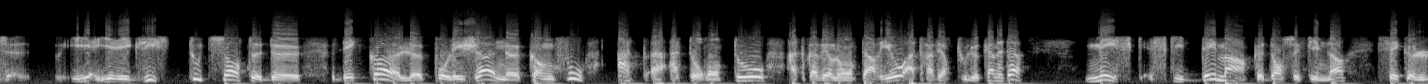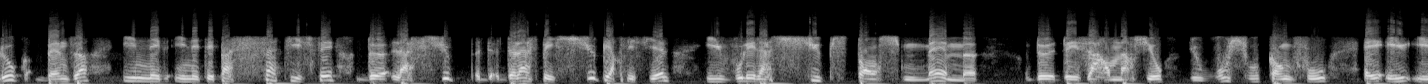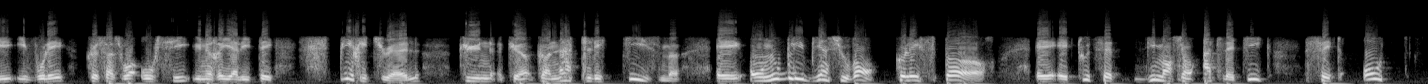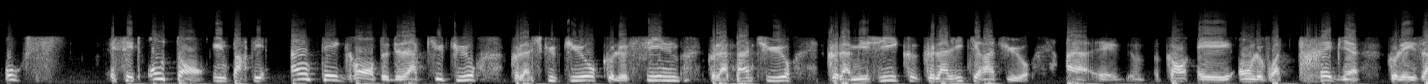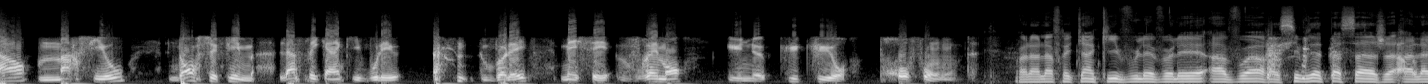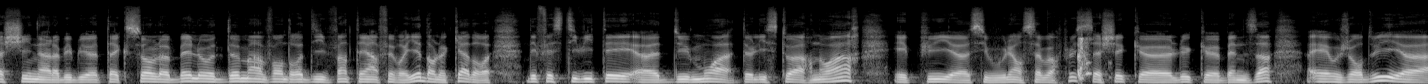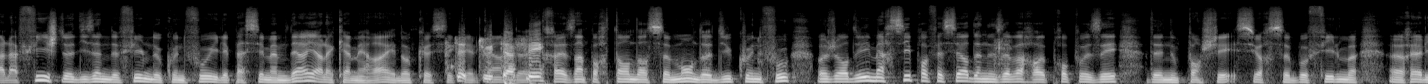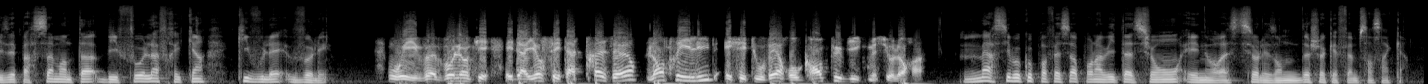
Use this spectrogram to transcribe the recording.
il, il existe toutes sortes de d'écoles pour les jeunes kung fu à, à, Toronto, à travers l'Ontario, à travers tout le Canada. Mais ce, qui démarque dans ce film-là, c'est que Luke Benza, il n'était pas satisfait de la de, l'aspect superficiel, il voulait la substance même de des arts martiaux, du wushu, kung fu, et, il, voulait que ça soit aussi une réalité spirituelle qu'un athlétisme. Et on oublie bien souvent que les sports et, toute cette dimension athlétique, c'est autant une partie intégrante de la culture que la sculpture, que le film, que la peinture, que la musique, que la littérature. Ah, et on le voit très bien que les arts martiaux, dans ce film, l'Africain qui voulait voler, mais c'est vraiment une culture profonde. Voilà, l'Africain qui voulait voler à voir. Si vous êtes passage à la Chine, à la bibliothèque Sol Bello, demain vendredi 21 février, dans le cadre des festivités euh, du mois de l'histoire noire. Et puis, euh, si vous voulez en savoir plus, sachez que Luc Benza est aujourd'hui euh, à l'affiche de dizaines de films de Kung Fu. Il est passé même derrière la caméra et donc c'est quelqu'un de très important dans ce monde du Kung Fu. Aujourd'hui, merci professeur de nous avoir proposé de nous pencher sur ce beau film euh, réalisé par Samantha Bifo, l'Africain qui voulait voler. Oui, volontiers. Et d'ailleurs, c'est à 13h, l'entrée est libre et c'est ouvert au grand public, Monsieur Laurent. Merci beaucoup, professeur, pour l'invitation et nous reste sur les ondes de choc FM 105.1.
